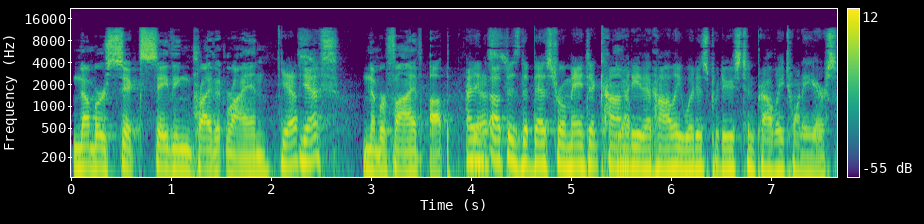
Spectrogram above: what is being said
Number six, Saving Private Ryan. Yes. Yes. Number five, Up. I think Yes. Up is the best romantic comedy that Hollywood has produced in probably 20 years.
